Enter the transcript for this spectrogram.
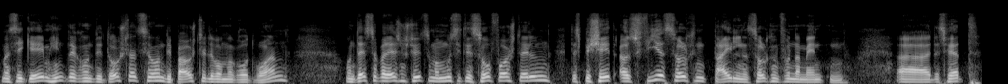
Man sieht eh im Hintergrund die Dorstation, die Baustelle, wo wir gerade waren. Und das bei der ersten Stütze, man muss sich das so vorstellen, das besteht aus vier solchen Teilen, solchen Fundamenten. Äh, das wird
